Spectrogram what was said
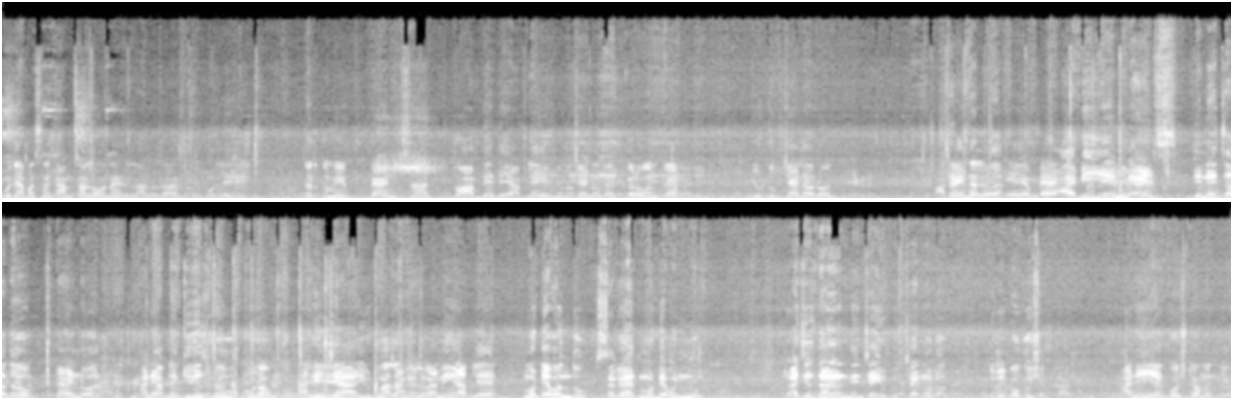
उद्यापासून काम चालू होणार आहे. लालू दादा ते बोलले की. तर तुम्ही बँडचं तो अपडेट आहे. आपल्या यूट्यूब चॅनलवर कळवणकर यूट्यूब चॅनलवर चॅनलवर. I B M bands Dinesh Jadhav बँडवर आणि आपले गिरीश भाऊ गुरव आणि यांच्या यूट्यूब चॅनलवर आणि आपले मोठे बंधू सगळ्यात मोठे बंधू राजेश दादान यांच्या यूट्यूब चॅनलवर तुम्ही बघू शकता. आणि एक गोष्ट म्हणजे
